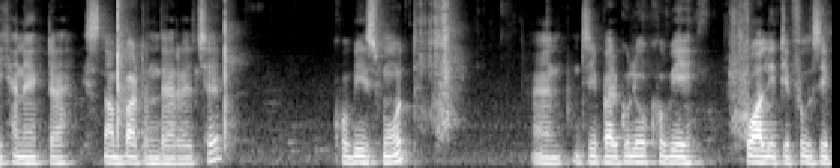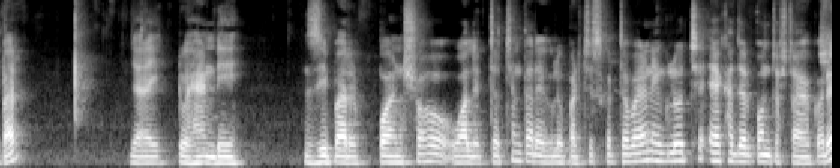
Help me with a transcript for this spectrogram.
এখানে একটা স্ন্যাপ বাটন দেওয়া রয়েছে। খুবই স্মুথ অ্যান্ড জিপারগুলো খুবই কোয়ালিটিফুল জিপার যারা একটু হ্যান্ডি জিপার পয়েন্ট সহ ওয়ালেট চাচ্ছেন, তারা এগুলো পারচেস করতে পারেন। এগুলো হচ্ছে এক হাজার পঞ্চাশ টাকা করে।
